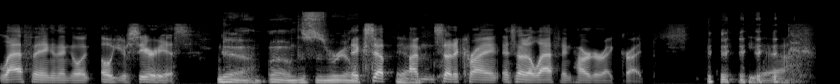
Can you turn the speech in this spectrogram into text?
laughing and then going, "Oh, you're serious." yeah. Oh, this is real. Except Yeah. I'm instead of crying, instead of laughing harder, I cried. Yeah.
